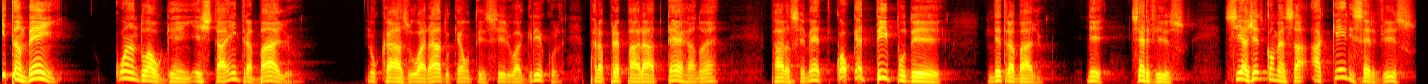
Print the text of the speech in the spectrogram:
E também, quando alguém está em trabalho, no caso o arado, que é um utensílio agrícola, para preparar a terra, não é? para a semente, qualquer tipo de, de trabalho, de serviço. Se a gente começar aquele serviço,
